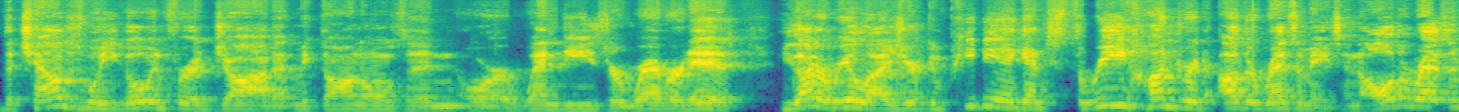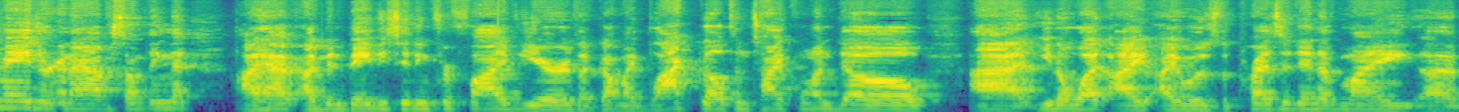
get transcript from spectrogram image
the challenge is when you go in for a job at McDonald's and or Wendy's or wherever it is, you got to realize you're competing against 300 other resumes, and all the resumes are going to have something that I have I've been babysitting for five years. I've got my black belt in Taekwondo. Uh, you know what? I, I was the president of my uh,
